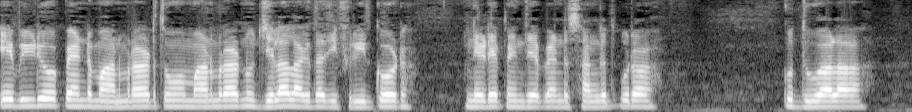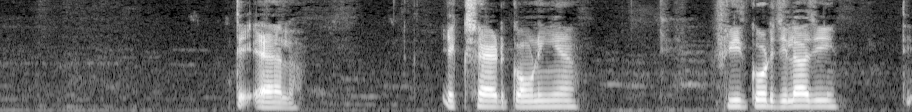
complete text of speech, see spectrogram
ਇਹ ਵੀਡੀਓ ਪਿੰਡ ਮਾਨਮਰਾੜ ਤੋਂ, ਮਾਨਮਰਾੜ ਨੂੰ ਜ਼ਿਲ੍ਹਾ ਲੱਗਦਾ ਜੀ ਫਰੀਦਕੋਟ, ਨੇੜੇ ਪੈਂਦੇ ਆ ਪਿੰਡ ਸੰਗਤਪੁਰਾ ਕੁੱਦੂ ਵਾਲਾ ਤੇ ਐਲ। ਇੱਕ ਸਾਈਡ ਕੌਣੀ ਆ, ਫਰੀਦਕੋਟ ਜ਼ਿਲ੍ਹਾ ਜੀ। ਤੇ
